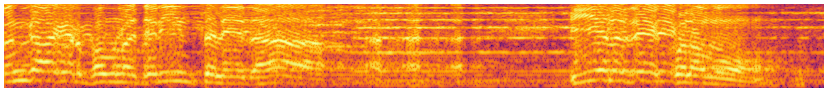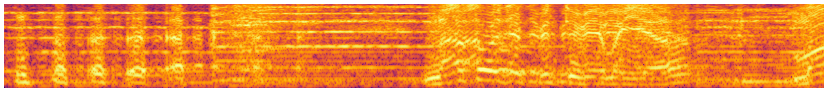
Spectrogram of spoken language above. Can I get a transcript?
గంగా గర్భమున జనించలేదా? ఈయనదే కులము. నాతో చెప్పించువేమయ్యా మా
